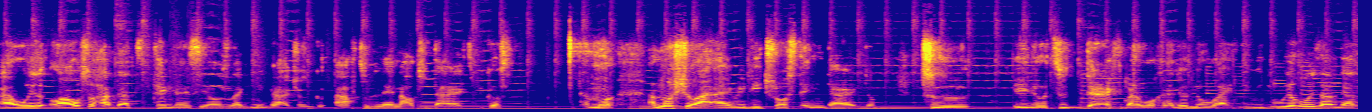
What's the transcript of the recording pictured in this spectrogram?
I always I also had that tendency. I was like, maybe I just go, I have to learn how to direct because I'm not I'm not sure I, I really trust any director to you know to direct my work. I don't know why. We, we always have that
